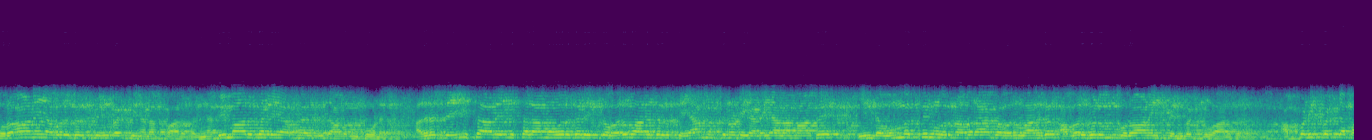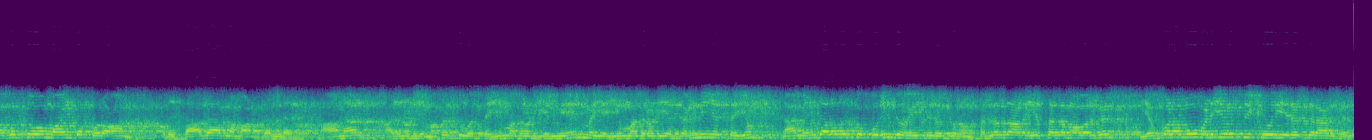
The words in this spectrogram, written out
குரானை அவர்கள் பின்பற்றி நடப்பார்கள். நபிமார்களையாக இருந்தாலும் கூட. அதற்கு ஈசா அலை இஸ்லாம் அவர்கள் இங்கு வருவார்கள். கயாமத்தினுடைய அடையாளமாக இந்த உம்மத்தின் ஒரு நபராக வருவார்கள். அவர்களும் குரானை பின்பற்றுவார்கள். அப்படிப்பட்ட மகத்துவம் வாய்ந்த குரான். அது சாதாரணமானதல்ல. ஆனால் அதனுடைய மகத்துவத்தையும் அதனுடைய மேன்மையையும் அதனுடைய கண்ணியத்தையும் நாம் எந்த அளவுக்கு புரிந்து வைத்திருக்கிறோம்? செல்லல்லா அலையுசல்லம் அவர்கள் எவ்வளவோ வலியுறுத்தி கூறியிருக்கிறார்கள்.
